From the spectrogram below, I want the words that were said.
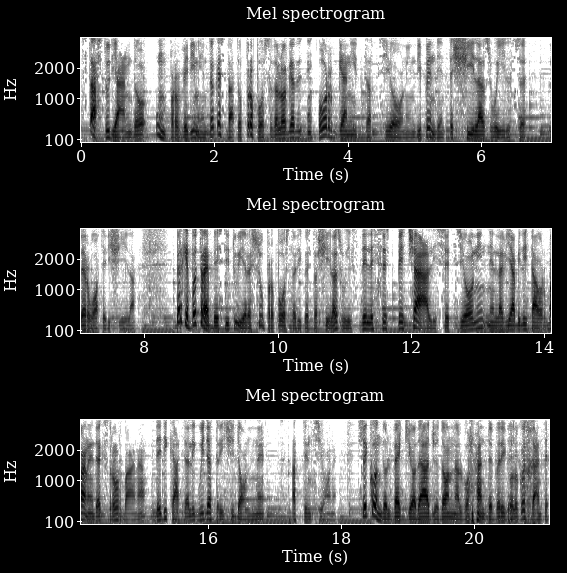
sta studiando un provvedimento che è stato proposto dall'organizzazione indipendente Sheila's Wheels, le ruote di Sheila, perché potrebbe istituire su proposta di questa Sheila's Wheels delle speciali sezioni nella viabilità urbana ed extraurbana dedicate alle guidatrici donne. Attenzione, secondo il vecchio adagio donna al volante pericolo costante,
